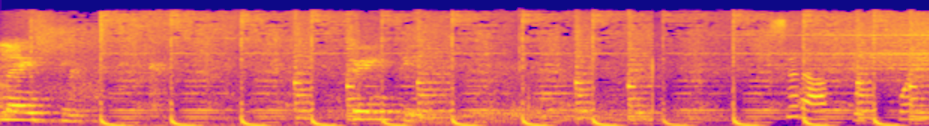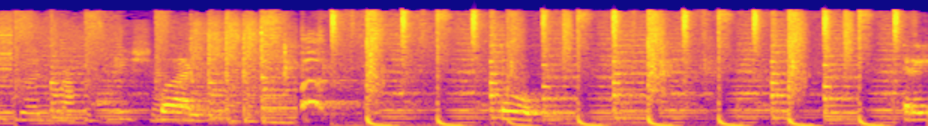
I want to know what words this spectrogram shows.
19, 20, Sit up with 20 good repetitions. 1, 2, 3,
